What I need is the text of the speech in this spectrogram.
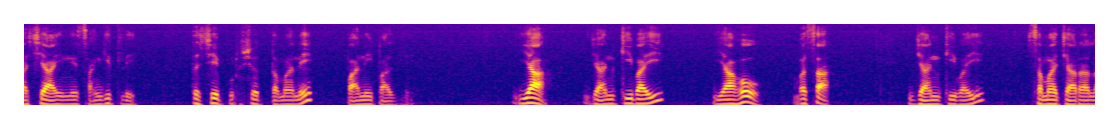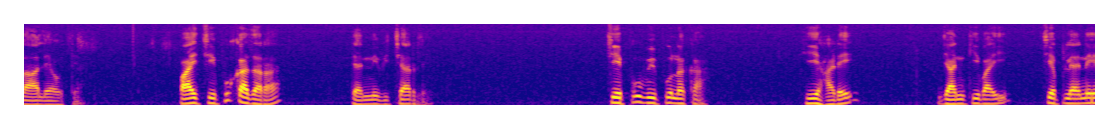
असे आईने सांगितले. तसे पुरुषोत्तमाने पाणी पाजले. या जानकीबाई. या हो बसा. जानकीबाई समाचाराला आल्या होत्या. पाय चेपू का जरा? त्यांनी विचारले. चेपू बिपू नका. ही हाडे जानकीबाई चेपल्याने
